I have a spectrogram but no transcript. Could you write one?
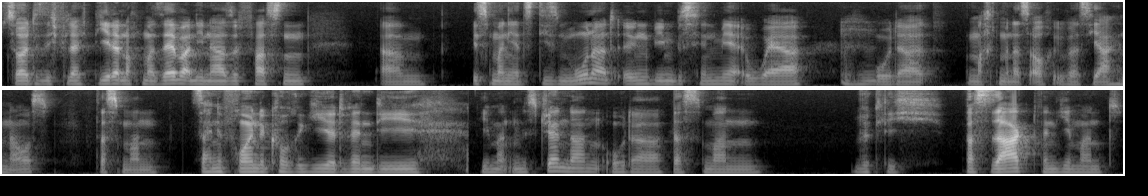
Sollte sich vielleicht jeder nochmal selber an die Nase fassen. Ähm, ist man jetzt diesen Monat irgendwie ein bisschen mehr aware mhm. oder macht man das auch übers Jahr hinaus, dass man seine Freunde korrigiert, wenn die jemanden misgendern oder dass man wirklich was sagt, wenn jemand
